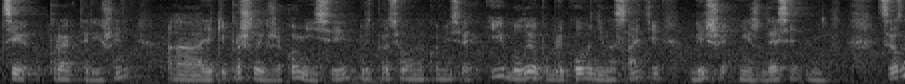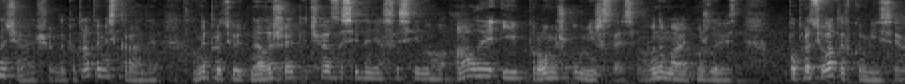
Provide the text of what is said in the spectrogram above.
Ці проекти рішень е, які пройшли вже комісії, відпрацьовані в комісіях, і були опубліковані на сайті більше ніж 10 днів. Це означає, що депутати міськради вони працюють не лише під час засідання сесійного, але і проміжку між сесіями. Вони мають можливість попрацювати в комісіях.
